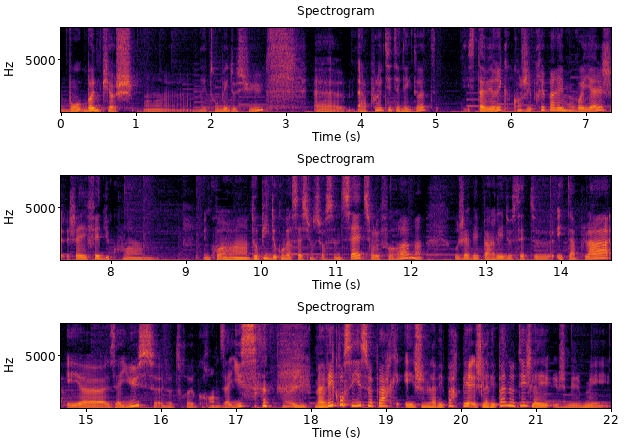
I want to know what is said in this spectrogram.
bon, bonne pioche, hein, on est tombé dessus. Euh, alors, pour la petite anecdote, il s'est avéré que quand j'ai préparé mon voyage, j'avais fait du coup un, un topic de conversation sur Sunset, sur le forum, où j'avais parlé de cette euh, étape-là. Et euh, Zayus, notre grande Zayus, m'avait conseillé ce parc. Et je ne l'avais pas, je l'avais pas noté, je, je, mais,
